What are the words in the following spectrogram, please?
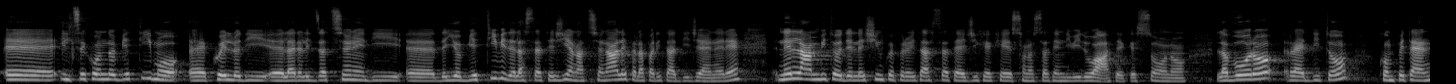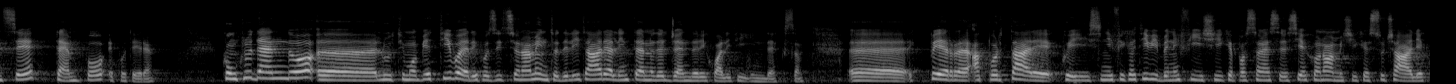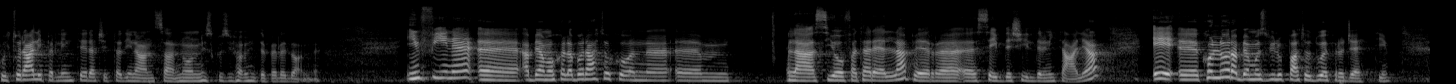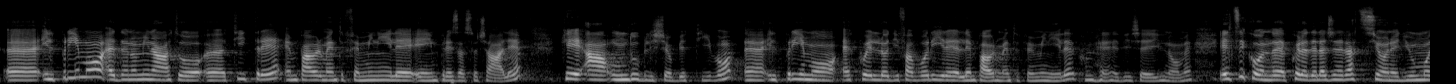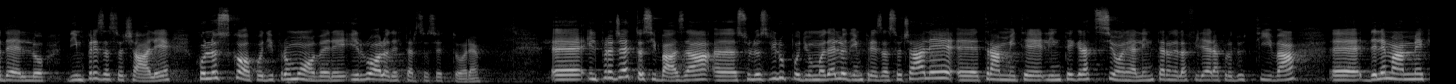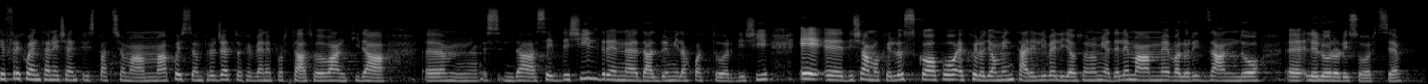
Eh, il secondo obiettivo è quello di eh, realizzazione di, eh, degli obiettivi della strategia nazionale per la parità di genere nell'ambito delle cinque priorità strategiche che sono state individuate, che sono lavoro, reddito, competenze, tempo e potere. Concludendo, eh, l'ultimo obiettivo è il riposizionamento dell'Italia all'interno del Gender Equality Index, eh, per apportare quei significativi benefici che possono essere sia economici che sociali e culturali per l'intera cittadinanza, non esclusivamente per le donne. Infine, eh, abbiamo collaborato con ehm, la CEO Fatarella per eh, Save the Children Italia e eh, con loro abbiamo sviluppato due progetti. Eh, il primo è denominato eh, T3, Empowerment femminile e impresa sociale, che ha un duplice obiettivo. Eh, il primo è quello di favorire l'empowerment femminile, come dice il nome, e il secondo è quello della generazione di un modello di impresa sociale con lo scopo di promuovere il ruolo del terzo settore. Eh, il progetto si basa eh, sullo sviluppo di un modello di impresa sociale eh, tramite l'integrazione all'interno della filiera produttiva eh, delle mamme che frequentano i centri spazio mamma. Questo è un progetto che viene portato avanti da, ehm, da Save the Children dal 2014 e eh, diciamo che lo scopo è quello di aumentare i livelli di autonomia delle mamme valorizzando eh, le loro risorse.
